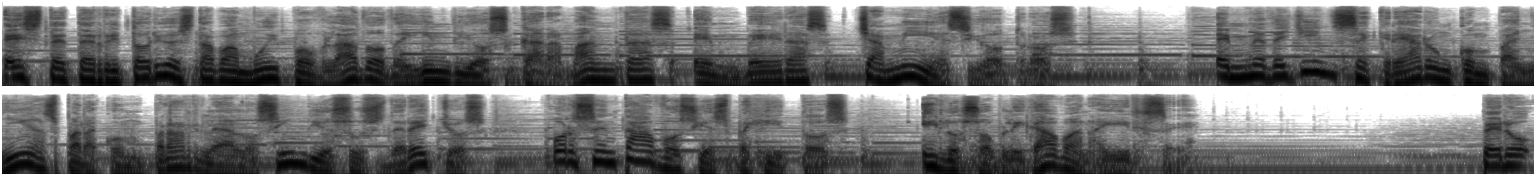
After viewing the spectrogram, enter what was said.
Este territorio estaba muy poblado de indios caramantas, emberas, chamíes y otros en Medellín se crearon compañías para comprarle a los indios sus derechos por centavos y espejitos y los obligaban a irse. Pero,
